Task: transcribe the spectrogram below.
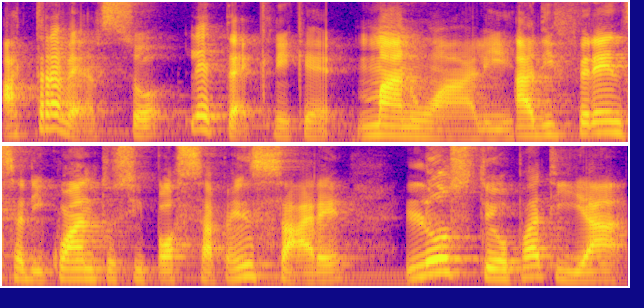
attraverso le tecniche manuali. A differenza di quanto si possa pensare, l'osteopatia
